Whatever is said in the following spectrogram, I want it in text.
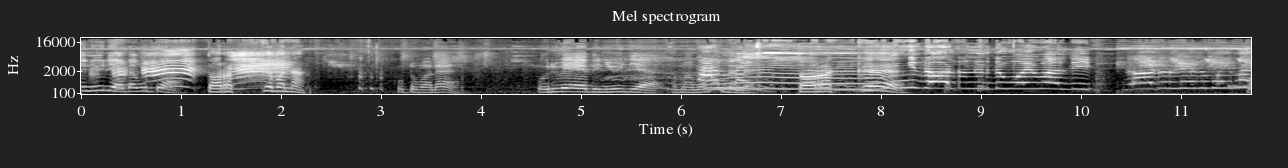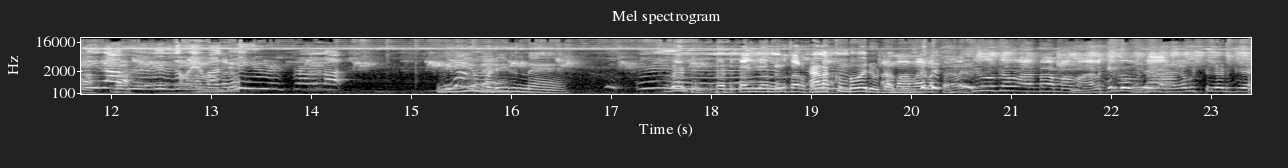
ഒരു വേദനയും ഇല്ല കേട്ടാ കുട്ട തുറക്ക്. പൊന്ന കുട്ടുമോനെ ഒരു വേദനയും ഇല്ല അമ്മാമ തുറക്ക് നീ ഇവിടെ ഇരുന്നേ. ഇളക്കുമ്പോ വരൂ കേട്ടോ വിട്ട് കിടക്കുക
